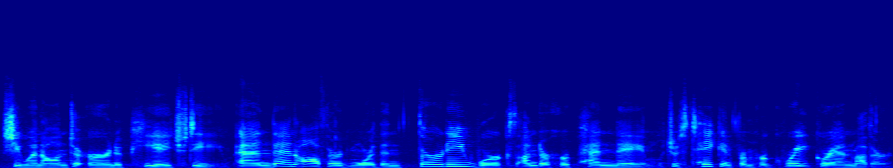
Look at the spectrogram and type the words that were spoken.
She went on to earn a PhD and then authored more than 30 works under her pen name, which was taken from her great grandmother.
